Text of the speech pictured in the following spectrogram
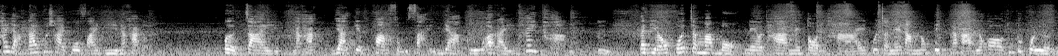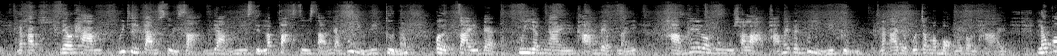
ถ้าอยากได้ผู้ชายโปรไฟล์ดีนะคะ เปิดใจนะคะ อย่าเก็บความสงสัย อยากรู้อะไรให้ถาม แต่เดี๋ยวโค้ชจะมาบอกแนวทางในตอนท้ายโค้ชจะแนะนำน้องติ๊กนะคะ แล้วก็ทุกๆคนเลยนะคะแนวทางวิธีการสื่อสารอย่างมีศิลปะสื่อสารอย่างผู้หญิงมีกึ๋นเปิดใจแบบคุยยังไงถามแบบไหน ถามให้เราดูฉลาดถามให้เป็นผู้หญิงมีกึ๋นนะคะ เดี๋ยวโค้ชจะมาบอกในตอนท้าย แล้วก็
